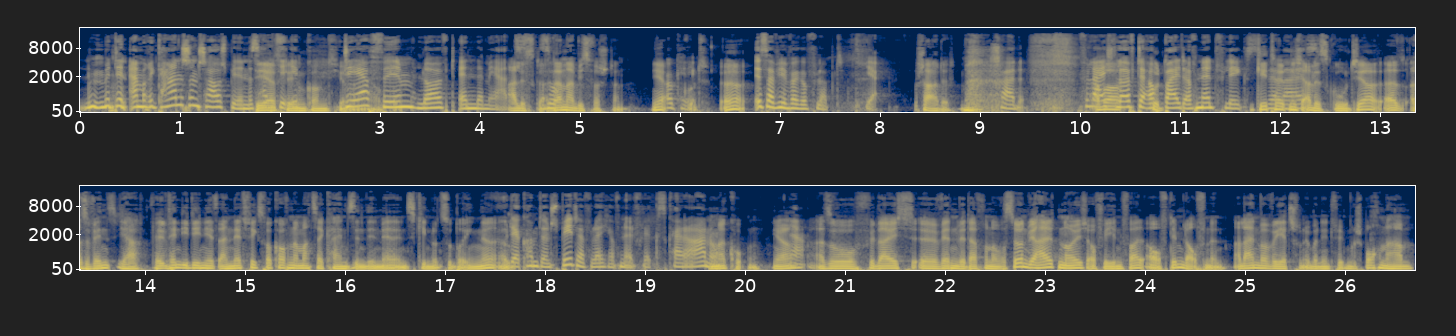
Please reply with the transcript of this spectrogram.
mit den amerikanischen Schauspielern. Das Der Film eben- kommt hier. Der Okay. Film läuft Ende März. Alles klar, So. dann habe ich es verstanden. Ja, Okay. gut. Äh, Ist auf jeden Fall gefloppt. Ja, schade. schade. Vielleicht Aber läuft er auch gut. bald auf Netflix. Geht halt nicht weiß. alles gut, ja. Also, also wenn's, ja, wenn, wenn die den jetzt an Netflix verkaufen, dann macht's ja keinen Sinn, den mehr ins Kino zu bringen, ne? Also, Der kommt dann später vielleicht auf Netflix, keine Ahnung. Mal gucken, ja. Ja. Also vielleicht äh, werden wir davon noch was hören. Wir halten euch auf jeden Fall auf dem Laufenden. Allein, weil wir jetzt schon über den Film gesprochen haben,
